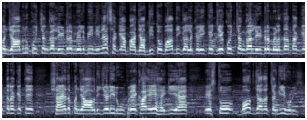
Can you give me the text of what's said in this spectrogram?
ਪੰਜਾਬ ਨੂੰ ਕੋਈ ਚੰਗਾ ਲੀਡਰ ਮਿਲ ਵੀ ਨਹੀਂ ਨਾ ਸਕਿਆ। ਆਪਾਂ ਆਜ਼ਾਦੀ ਤੋਂ ਬਾਅਦ ਦੀ ਗੱਲ ਕਰੀਏ ਕਿ ਜੇ ਕੋਈ ਚੰਗਾ ਲੀਡਰ ਮਿਲਦਾ ਤਾਂ ਕਿਤੇ ਨਾ ਕਿਤੇ ਸ਼ਾਇਦ ਪੰਜਾਬ ਦੀ ਜਿਹੜੀ ਰੂਪਰੇਖਾ ਇਹ ਹੈਗੀ ਹੈ, ਇਸ ਤੋਂ ਬਹੁਤ ਜ਼ਿਆਦਾ ਚੰਗੀ ਹੋਣੀ ਸੀ।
